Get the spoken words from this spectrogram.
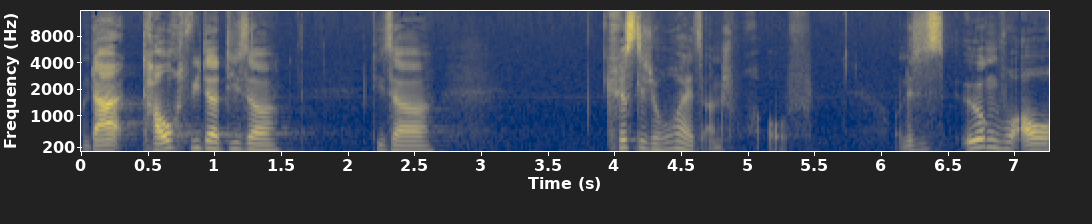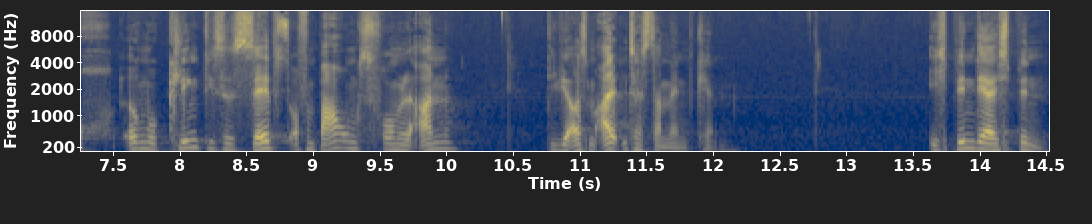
Und da taucht wieder dieser, dieser christliche Hoheitsanspruch auf. Und es ist irgendwo auch, irgendwo klingt diese Selbstoffenbarungsformel an, die wir aus dem Alten Testament kennen. Ich bin der ich bin.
